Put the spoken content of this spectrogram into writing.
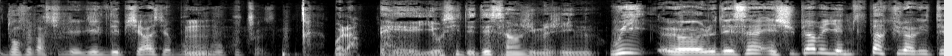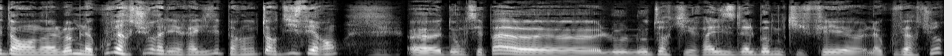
dont fait partie l'île des pirates. Il y a beaucoup, Mhm. beaucoup de choses. Voilà. Et il y a aussi des dessins, j'imagine. Oui, euh, le dessin est superbe. Il y a une petite particularité dans, dans l'album. La couverture, elle est réalisée par un auteur différent. Euh, donc c'est pas euh, l'au- l'auteur qui réalise l'album qui fait euh, la couverture.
